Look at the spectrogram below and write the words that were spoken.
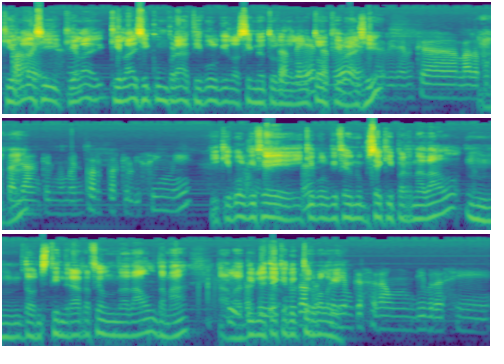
qui l'hagi eh? comprat i vulgui la signatura de també, l'autor, qui vagi, evident que l'ha de portar Ah. allà en aquell moment per, perquè li signi. i qui vulgui fer, i qui Eh? vulgui fer un obsequi per Nadal, mm, doncs tindrà Rafael Nadal demà a sí, la perquè Biblioteca Víctor Balaguer. creiem que serà un llibre així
